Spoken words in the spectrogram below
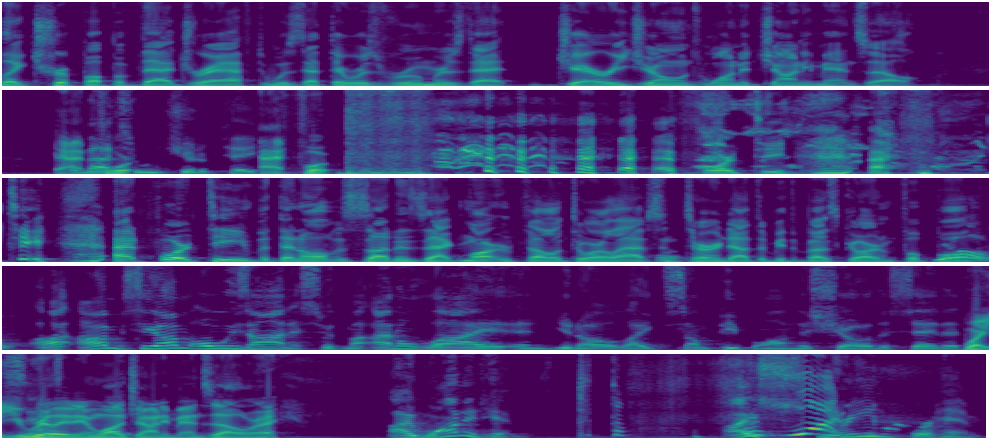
like trip up of that draft was that there was rumors that Jerry Jones wanted Johnny Manziel. At And that's four- who we should have taken. at four, at 14 at 14 at 14 but then all of a sudden Zack Martin fell into our laps and turned out to be the best guard in football. No, I, I'm see. I'm always honest with my. I don't lie, and you know, like some people on the show that say that. Wait, you really didn't want Johnny Manziel, right? I wanted him. Get the I for what? screamed for him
